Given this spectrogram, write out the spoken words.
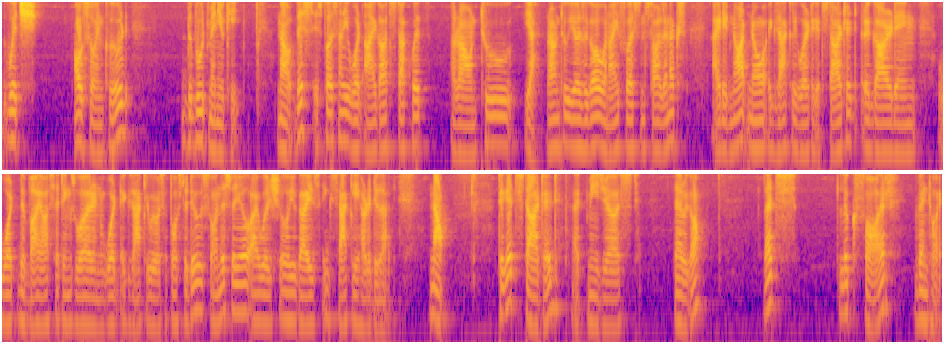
which also include the boot menu key. Now this is personally what I got stuck with around two yeah around two years ago when I first installed Linux I did not know exactly where to get started regarding what the BIOS settings were and what exactly we were supposed to do. So in this video, I will show you guys exactly how to do that. Now, to get started, let me just, there we go. Let's look for Ventoy.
